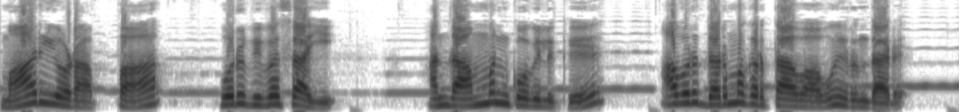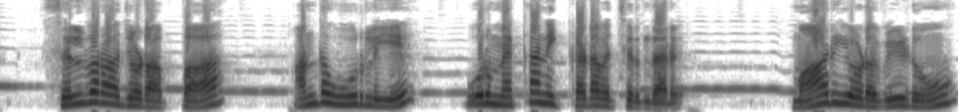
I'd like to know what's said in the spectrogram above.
மாரியோட அப்பா ஒரு விவசாயி. அந்த அம்மன் கோவிலுக்கு அவர் தர்மகர்த்தாவாகவும் இருந்தாரு. செல்வராஜோட அப்பா அந்த ஊர்லயே ஒரு மெக்கானிக் கடை வச்சிருந்தாரு. மாரியோட வீடும்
